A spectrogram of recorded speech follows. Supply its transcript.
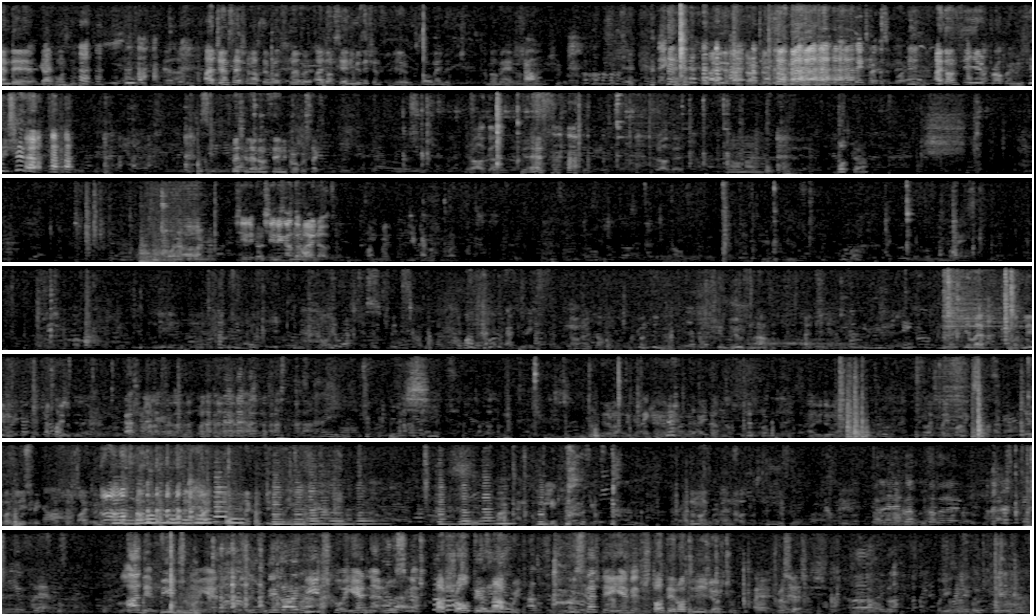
and the guy who wants to play. A jam session after World Flavor. I don't see any musicians here, so maybe. No, maybe. Thanks. I need a on. Thanks for the support. I don't see here proper musicians. Especially I don't see any proper saxophone. They're all gone. Yes. I know.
